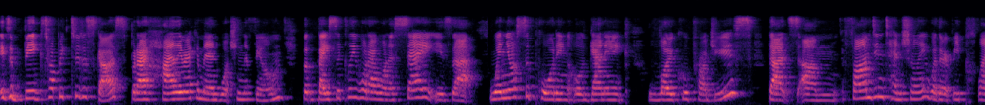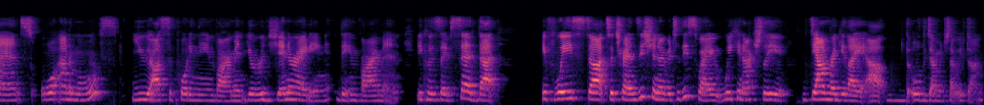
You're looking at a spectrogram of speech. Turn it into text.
it's a big topic to discuss, but I highly recommend watching the film. But basically, what I want to say is that when you're supporting organic, local produce that's um, farmed intentionally, whether it be plants or animals, you are supporting the environment. You're regenerating the environment because they've said that if we start to transition over to this way, we can actually downregulate our, all the damage that we've done,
